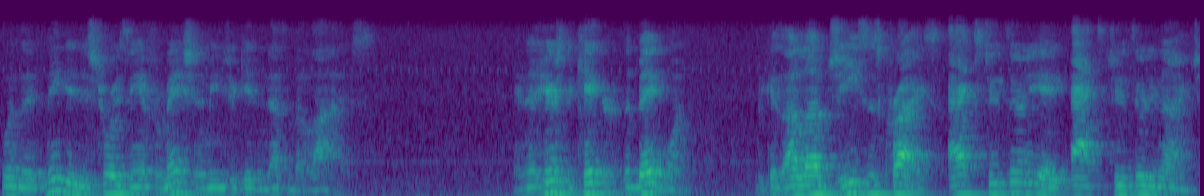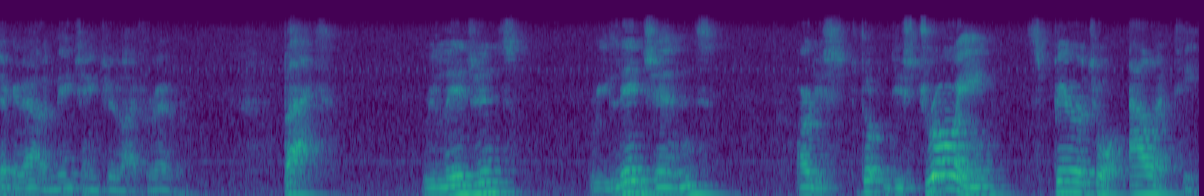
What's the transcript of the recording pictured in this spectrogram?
when the media destroys the information, it means you're getting nothing but lies. And here's the kicker, the big one. because I love Jesus Christ. Acts 2.38, Acts 2.39. Check it out. It may change your life forever. But religions, religions are dest- destroying spirituality.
